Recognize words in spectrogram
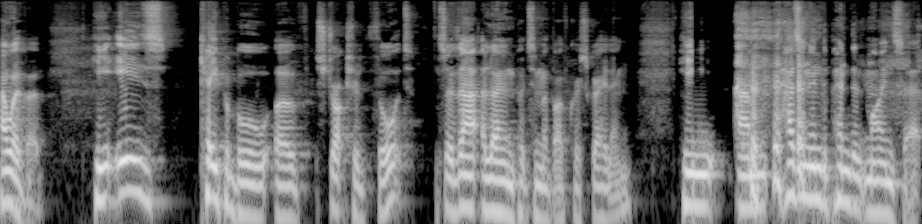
However, he is capable of structured thought. So that alone puts him above Chris Grayling. He um, has an independent mindset.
